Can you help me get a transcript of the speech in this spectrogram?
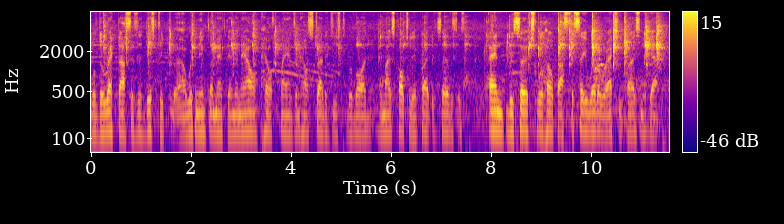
will direct us as a district, uh, we can implement them in our health plans and health strategies to provide the most culturally appropriate services. And research will help us to see whether we're actually closing the gap.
